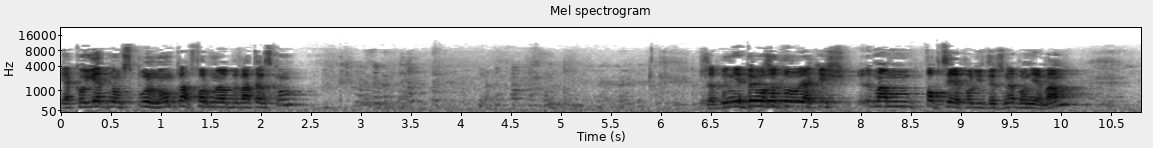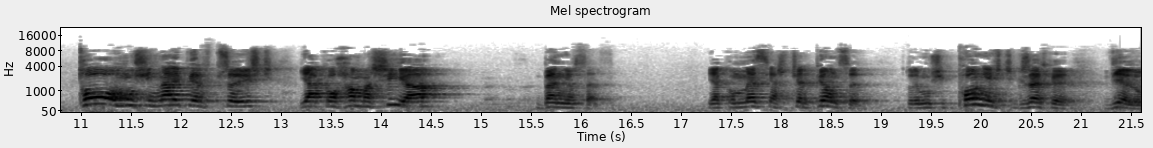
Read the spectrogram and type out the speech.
jako jedną wspólną platformę obywatelską? Żeby nie było, że tu jakieś mam opcje polityczne, bo nie mam. To musi najpierw przyjść jako Hamashia ben Yosef. Jako Mesjasz cierpiący, który musi ponieść grzechy wielu,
